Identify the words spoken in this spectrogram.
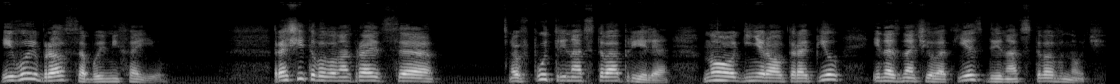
Его и брал с собой Михаил. Рассчитывал он отправиться в путь 13 апреля, но генерал торопил и назначил отъезд 12 в ночь.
